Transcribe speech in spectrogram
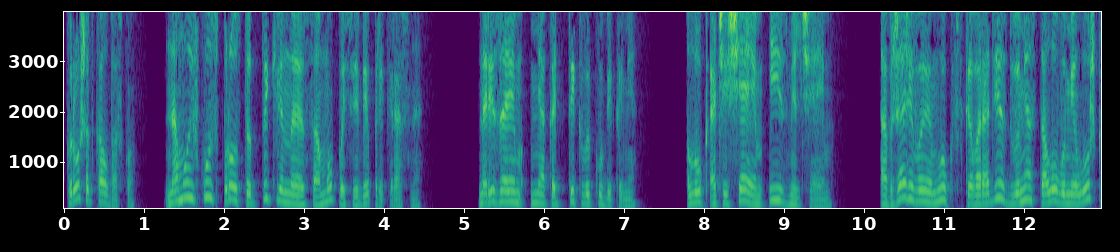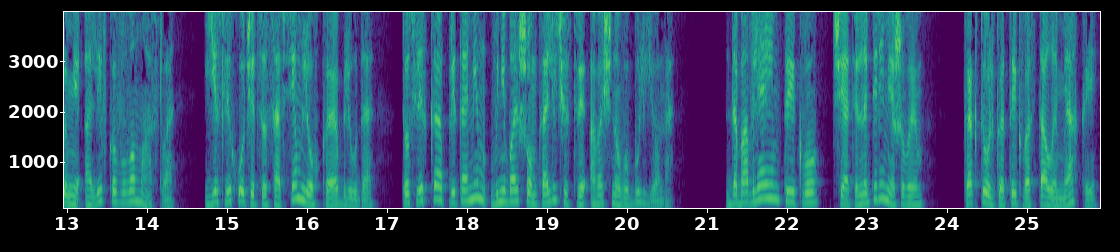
крошат колбаску. На мой вкус просто тыквенное само по себе прекрасно. Нарезаем мякоть тыквы кубиками. Лук очищаем и измельчаем. Обжариваем лук в сковороде с двумя столовыми ложками оливкового масла. Если хочется совсем легкое блюдо, то слегка притомим в небольшом количестве овощного бульона. Добавляем тыкву, тщательно перемешиваем. Как только тыква стала мягкой,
